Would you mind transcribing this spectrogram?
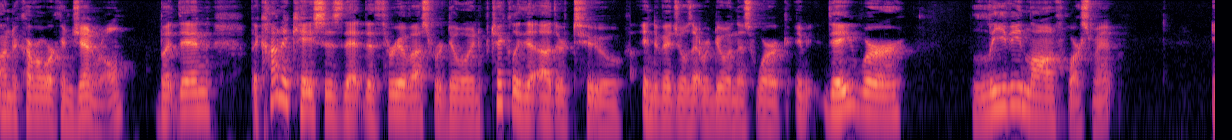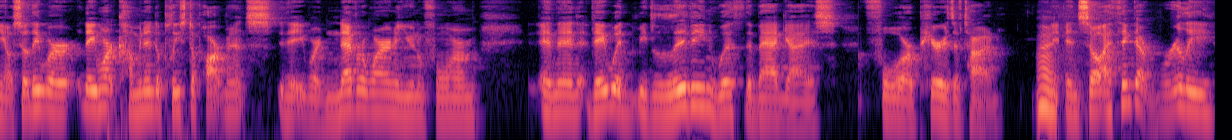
undercover work in general. But then the kind of cases that the three of us were doing, particularly the other two individuals that were doing this work, they were leaving law enforcement you know so they were they weren't coming into police departments they were never wearing a uniform and then they would be living with the bad guys for periods of time right. and so i think that really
